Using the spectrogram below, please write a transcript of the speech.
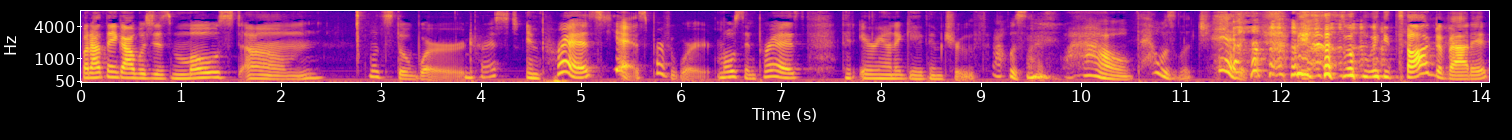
But I think I was just most um, what's the word? Impressed? Impressed. Yes, perfect word. Most impressed that Ariana gave them truth. I was like, mm. "Wow, that was legit." because when we talked about it,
